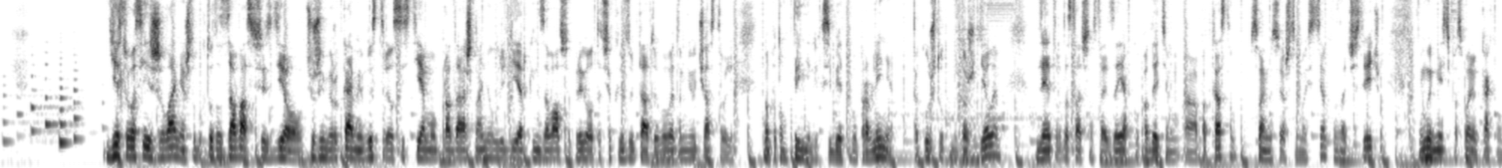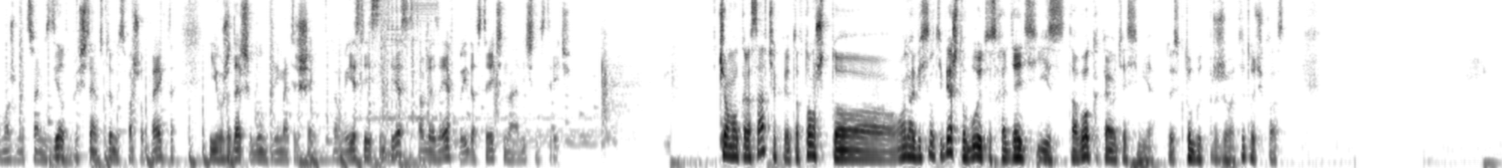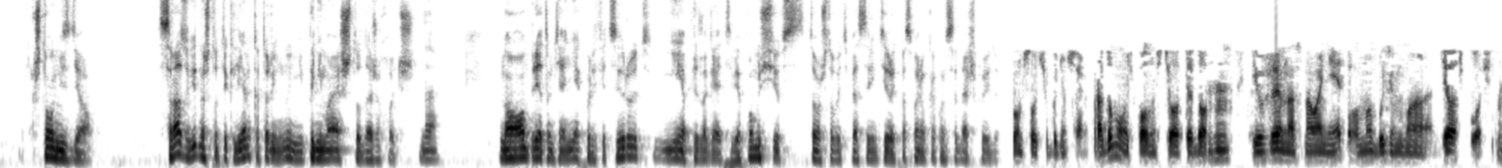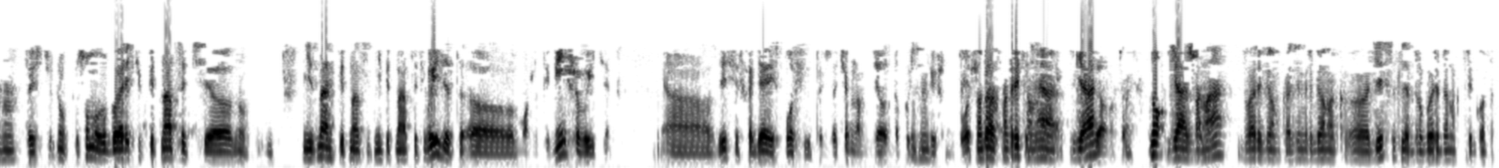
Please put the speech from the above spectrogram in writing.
Если у вас есть желание, чтобы кто-то за вас все сделал, чужими руками выстроил систему продаж, нанял людей, организовал все, привел это все к результату, и вы в этом не участвовали, но потом приняли к себе это в управление, такую штуку мы тоже делаем. Для этого достаточно ставить заявку под этим а, подкастом. С вами свяжется мой ассистент, назначит встречу, и мы вместе посмотрим, как мы можем это с вами сделать, просчитаем стоимость вашего проекта, и уже дальше будем принимать решения. Поэтому, если есть интерес, оставляй заявку и до встречи на личной встрече чем он красавчик? Это в том, что он объяснил тебе, что будет исходить из того, какая у тебя семья. То есть, кто будет проживать. Это очень классно. Что он не сделал? Сразу видно, что ты клиент, который ну, не понимаешь, что даже хочешь. Да но он при этом тебя не квалифицирует, не предлагает тебе помощи в том, чтобы тебя сориентировать. Посмотрим, как он себя дальше поведет. В любом случае будем с вами продумывать полностью от и до. Угу. И уже на основании этого мы будем э, делать площадь. Угу. То есть, ну, сумму вы говорите 15, э, ну, не знаю, 15, не 15 выйдет, э, может и меньше выйти. А, здесь исходя из площади. То есть зачем нам делать, допустим, угу. площадь? Ну да, смотрите, у меня я, ну, я жена, два ребенка. Один ребенок 10 э, лет, другой ребенок 3 года.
